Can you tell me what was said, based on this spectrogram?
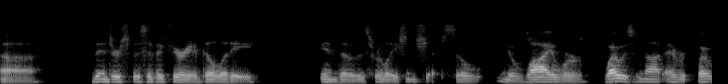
uh, the interspecific variability in those relationships. So, you know, why were why was not every why,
